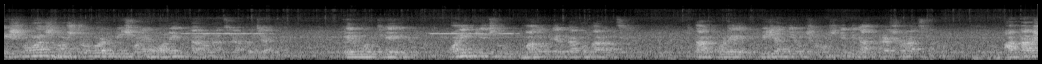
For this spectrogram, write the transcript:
এই সমাজ নষ্ট হওয়ার পিছনে অনেক কারণ আছে, আমরা জানি। এর মধ্যে অনেক কিছু মাদকের ব্যবহার আছে, তারপরে বিজাতীয় সংস্কৃতির আগ্রাসন আছে, আকাশ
